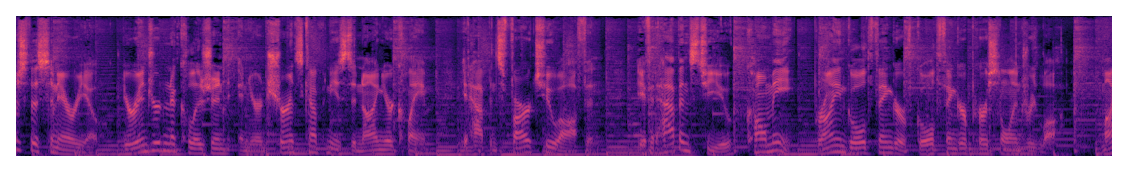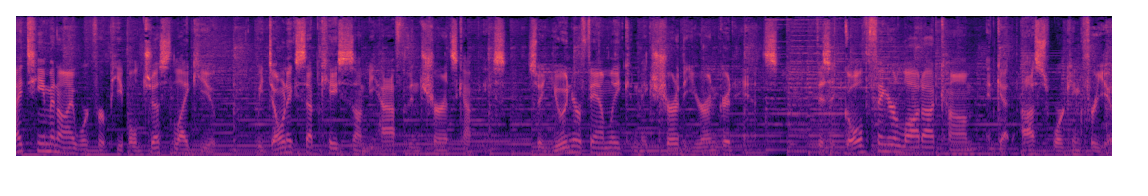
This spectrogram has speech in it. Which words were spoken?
Here's the scenario you're injured in a collision and your insurance company is denying your claim. It happens far too often. If it happens to you, call me, Brian Goldfinger of Goldfinger Personal Injury Law. My team and I work for people just like you. We don't accept cases on behalf of insurance companies, so you and your family can make sure that you're in good hands. Visit goldfingerlaw.com and get us working for you.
